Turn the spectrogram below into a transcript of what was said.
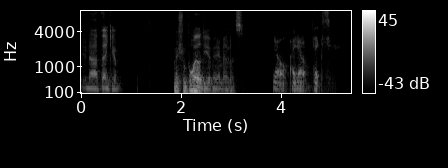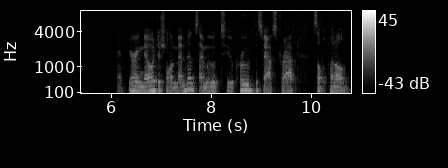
I do not. Thank you. Commissioner Boyle, do you have any amendments? No, I don't. Thanks. All right, hearing no additional amendments, I move to approve the staff's draft supplemental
